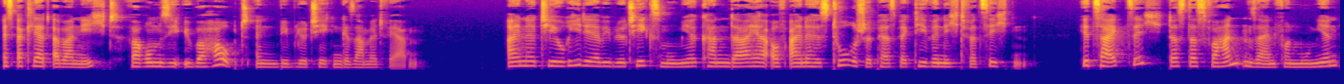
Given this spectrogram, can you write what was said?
Es erklärt aber nicht, warum sie überhaupt in Bibliotheken gesammelt werden. Eine Theorie der Bibliotheksmumie kann daher auf eine historische Perspektive nicht verzichten. Hier zeigt sich, dass das Vorhandensein von Mumien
